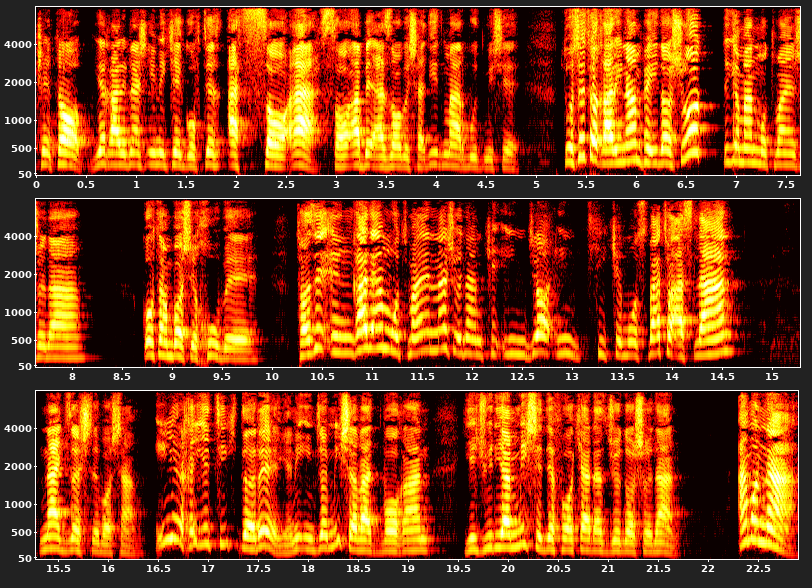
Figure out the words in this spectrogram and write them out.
کتاب. یه قرینش اینه که گفته از ساعه ساعه به عذاب شدید مربوط میشه. دو سه تا قرینم پیدا شد دیگه من مطمئن شدم. گفتم باشه خوبه. تازه انقدرم مطمئن نشدم که اینجا این تیک مثبت رو اصلا نگذاشته باشم. این یه تیک داره یعنی اینجا می‌شود واقعا یه جوری هم میشه دفاع کرد از جدا شدن. اما نه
